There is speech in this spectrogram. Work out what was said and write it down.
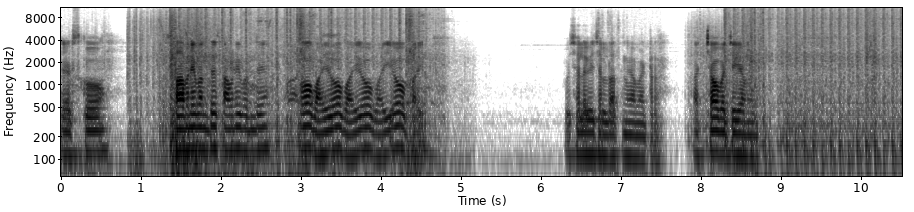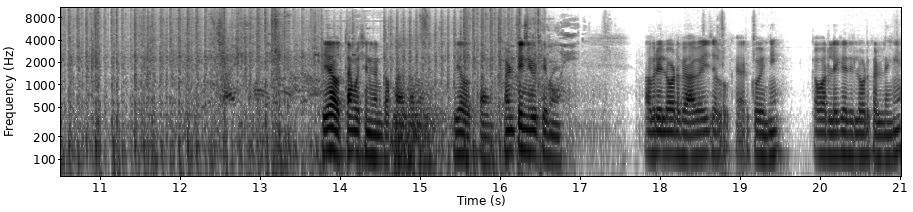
लेट्स को सामने बंदे सामने बंदे। ओ भाई ओ भाई ओ भाई ओ भाई। कुछ अलग ही चल रहा था मैटर अच्छा हो बच गया मैं। ये होता है मशीन गन का फ़ायदा भाई। ये होता है। कंटिन्यूटी में। अब रिलोड पे आ गई। चलो खैर, कोई नहीं। कवर लेके रिलोड कर लेंगे।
